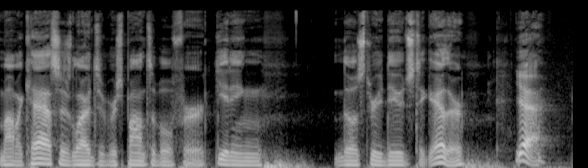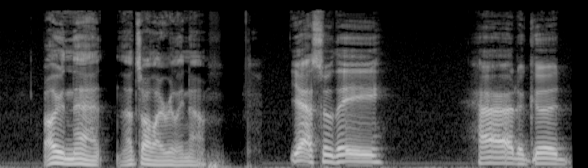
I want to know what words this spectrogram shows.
Mama Cass is largely responsible for getting those three dudes together. Yeah. Other than that, that's all I really know. Yeah, so they had a good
